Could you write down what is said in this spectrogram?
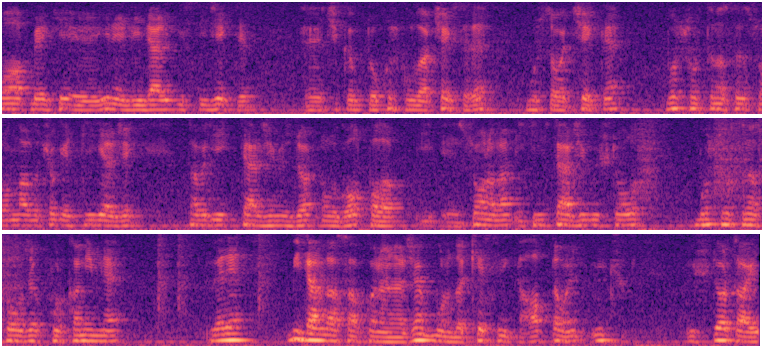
Polat belki e, yine liderlik isteyecektir. E, çıkıp 9 kullar çekse de Mustafa Çek'le. Buz fırtınası sonlarda çok etkili gelecek. Tabii ilk tercihimiz 4 nolu Gold Polat. E, sonradan ikinci tercihim 3 nolu buz fırtınası olacak Furkan İmle. Ve de bir tane daha safkan önereceğim. Bunu da kesinlikle atlamayın. 3 3-4 ay e,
